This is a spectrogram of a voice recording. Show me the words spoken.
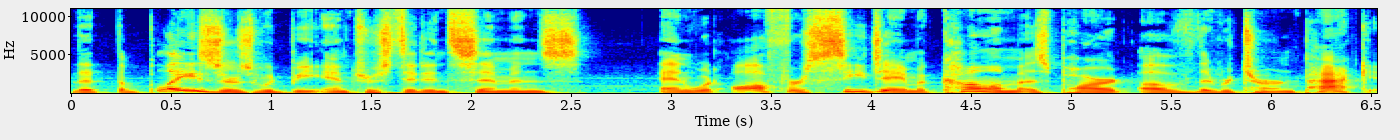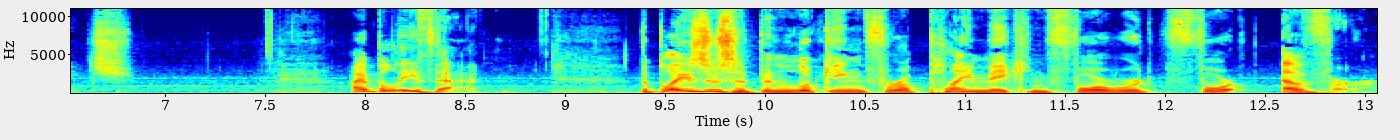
that the Blazers would be interested in Simmons and would offer CJ McCollum as part of the return package. I believe that. The Blazers have been looking for a playmaking forward forever,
